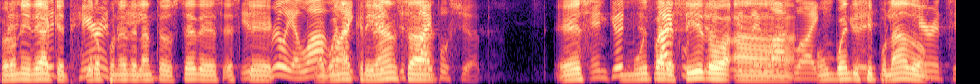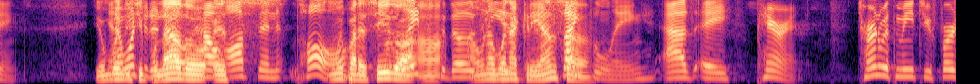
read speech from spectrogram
Pero una idea que quiero poner delante de ustedes es que really a lot buena crianza. Es muy parecido a un buen discipulado. Y un buen discipulado es muy parecido a, a una buena crianza. discipling as a parent. Turn with me to 1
